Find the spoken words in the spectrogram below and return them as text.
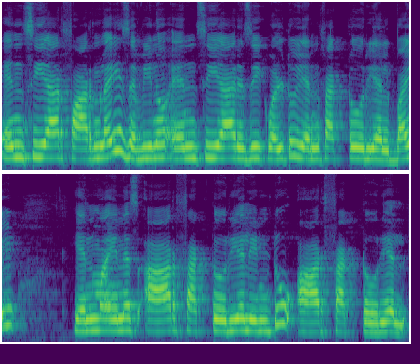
ncr formula is we know ncr is equal to n factorial by n minus r factorial into r factorial.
